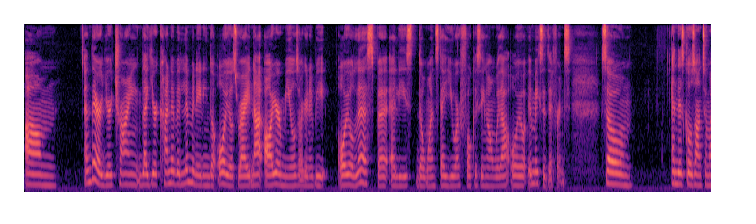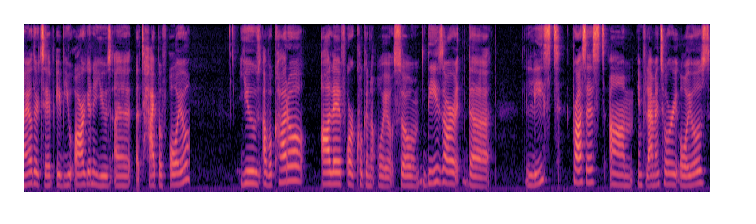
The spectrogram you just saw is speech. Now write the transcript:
Um, and there you're trying, like, you're kind of eliminating the oils, right? Not all your meals are going to be oilless, but at least the ones that you are focusing on without oil, it makes a difference. So, and this goes on to my other tip if you are going to use a, a type of oil, use avocado, olive, or coconut oil. So, these are the least processed um, inflammatory oils.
